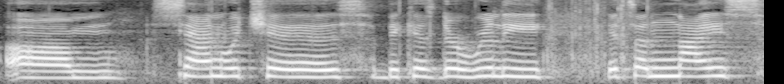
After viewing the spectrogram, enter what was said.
um, sandwiches because they're really it's a nice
